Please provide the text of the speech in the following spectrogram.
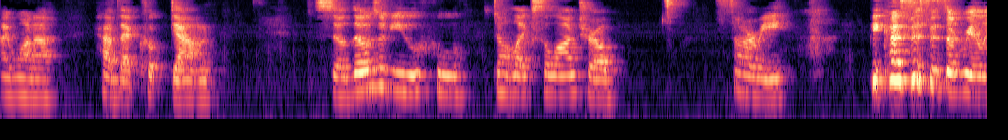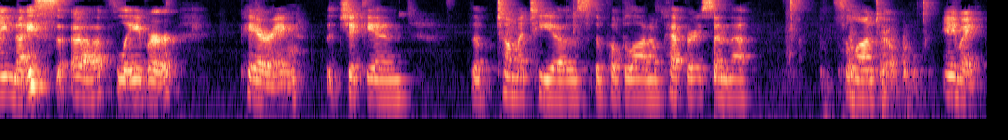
I wanna have that cooked down. So those of you who don't like cilantro, sorry, because this is a really nice uh, flavor pairing. The chicken, the tomatillos, the poblano peppers, and the cilantro. Anyway,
